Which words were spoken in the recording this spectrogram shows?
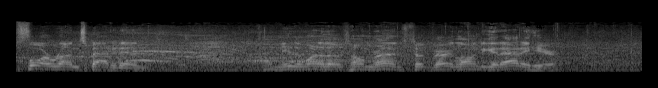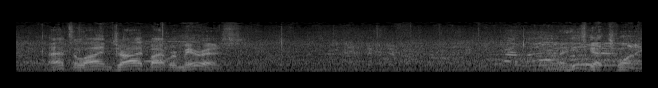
four runs batted in. And neither one of those home runs took very long to get out of here. That's a line drive by Ramirez. He's got 20.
